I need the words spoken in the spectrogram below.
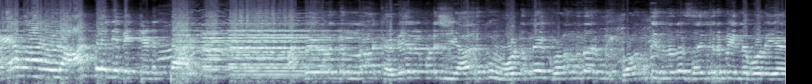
அழகான ஒரு ஆண் குழந்தை பெற்றெடுத்தாள். அந்த காலத்துல கல்யாணம் முடிச்சு யாருக்கும் உடனே குழந்தைதான் இருந்து- குழந்தை இருந்ததா சரித்திரமே இல்லை போலயே.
